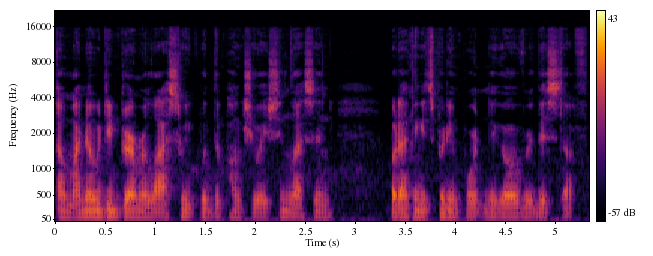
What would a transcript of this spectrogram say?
Um, I know we did grammar last week with the punctuation lesson, but I think it's pretty important to go over this stuff.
